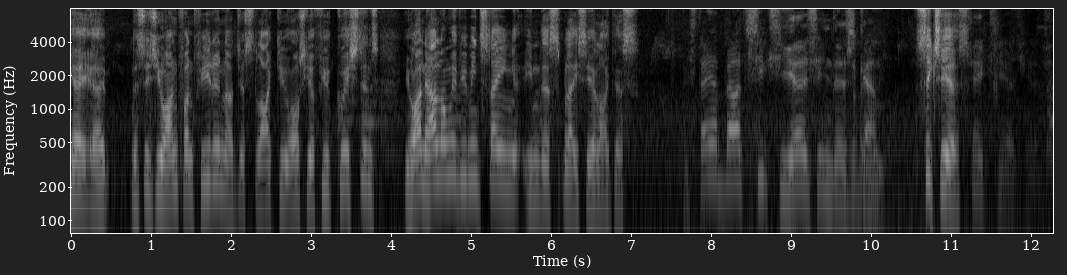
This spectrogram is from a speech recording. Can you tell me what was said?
Okay, uh, this is Johan van Vieren. I'd just like to ask you a few questions. Johan, how long have you been staying in this place here like this? I stay about six years in this camp. Six years. Six years, yes.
